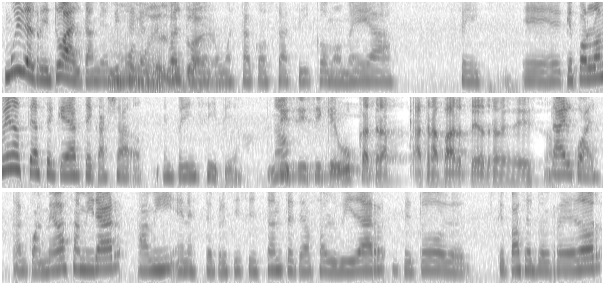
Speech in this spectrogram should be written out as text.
Muy del ritual también, viste Muy, que el ritual, ritual. tiene como esta cosa así como media, sí, Eh, que por lo menos te hace quedarte callado, en principio. ¿no? Sí, sí, sí, que busca atra- atraparte a través de eso. Tal cual, tal cual. Me vas a mirar a mí en este preciso instante, te vas a olvidar de todo lo que pasa a tu alrededor.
